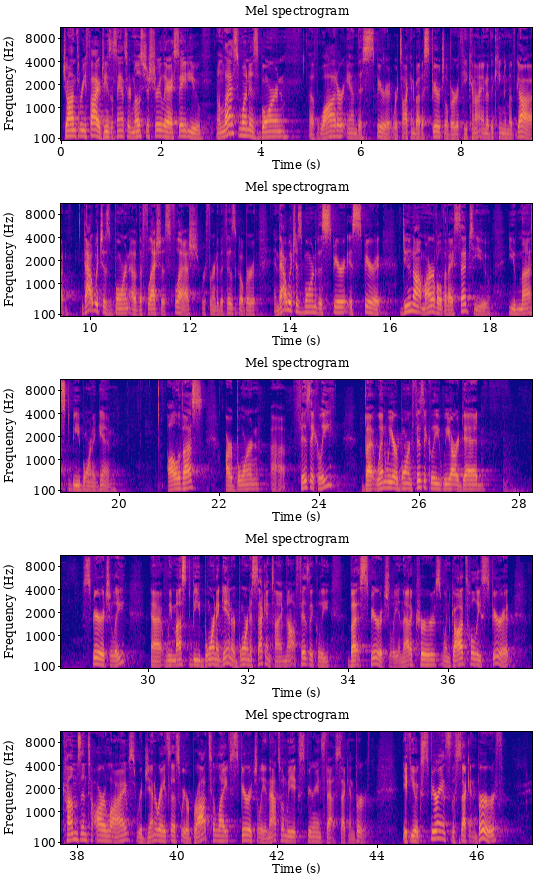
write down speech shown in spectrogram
John 3 5, Jesus answered, Most assuredly I say to you, unless one is born of water and the Spirit, we're talking about a spiritual birth, he cannot enter the kingdom of God. That which is born of the flesh is flesh, referring to the physical birth, and that which is born of the Spirit is spirit. Do not marvel that I said to you, You must be born again. All of us are born uh, physically but when we are born physically, we are dead spiritually. Uh, we must be born again or born a second time, not physically, but spiritually. And that occurs when God's Holy Spirit comes into our lives, regenerates us. We are brought to life spiritually, and that's when we experience that second birth. If you experience the second birth,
